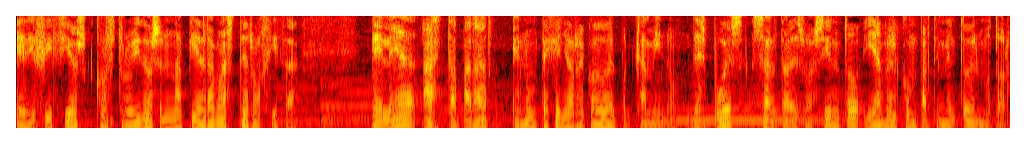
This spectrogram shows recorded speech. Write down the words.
edificios construidos en una piedra vasta y rojiza. Pelea hasta parar en un pequeño recodo del camino. Después salta de su asiento y abre el compartimento del motor.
